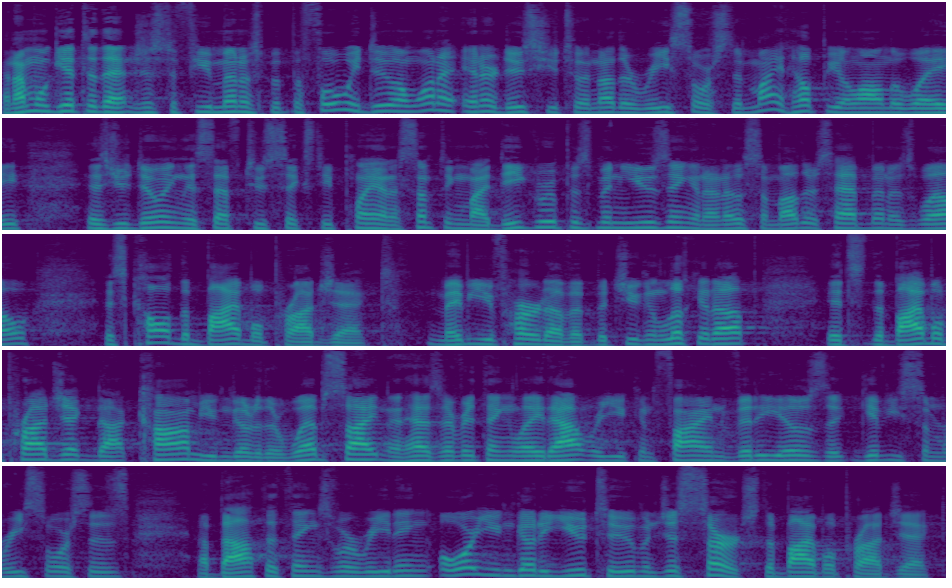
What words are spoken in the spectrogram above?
And I'm going to get to that in just a few minutes. But before we do, I want to introduce you to another resource that might help you along the way as you're doing this F260 plan. It's something my D group has been using, and I know some others have been as well. It's called the Bible Project. Maybe you've heard of it, but you can look it up. It's thebibleproject.com. You can go to their website, and it has everything laid out where you can find videos that give you some resources about the things we're reading. Or you can go to YouTube and just search the Bible Project.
